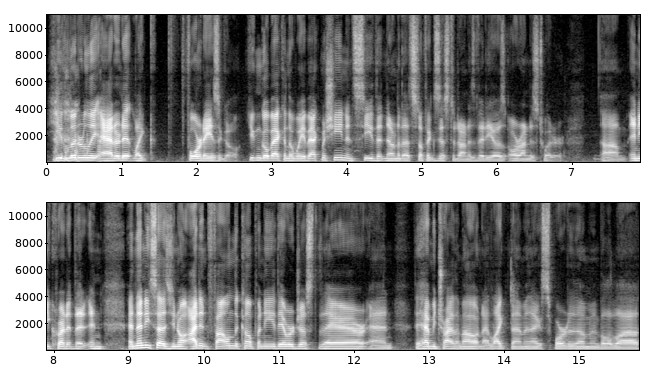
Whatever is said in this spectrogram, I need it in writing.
He literally added it like four days ago. You can go back in the Wayback Machine and see that none of that stuff existed on his videos or on his Twitter. Um, any credit that and and then he says, you know, I didn't found the company; they were just there, and they had me try them out, and I liked them, and I supported them, and blah blah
